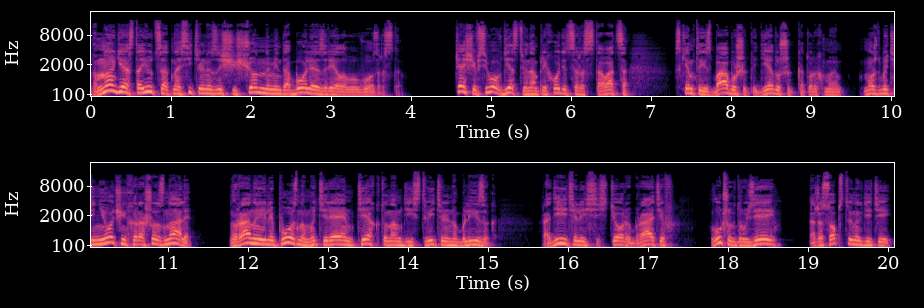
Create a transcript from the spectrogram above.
но многие остаются относительно защищенными до более зрелого возраста. Чаще всего в детстве нам приходится расставаться с кем-то из бабушек и дедушек, которых мы, может быть, и не очень хорошо знали, но рано или поздно мы теряем тех, кто нам действительно близок — родителей, сестер и братьев, лучших друзей, даже собственных детей.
